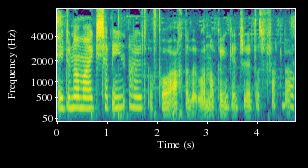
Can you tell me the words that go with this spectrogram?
Ey, dünner Mike, ich hab ihn halt auf Power 8, aber immer noch kein Gadget. Das fuckt ab.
